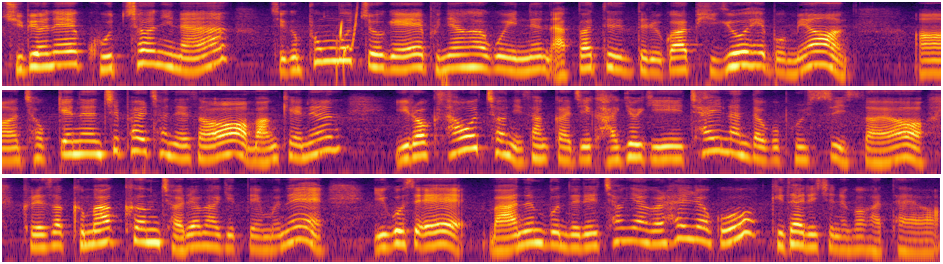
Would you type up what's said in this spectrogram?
주변의 고천이나 지금 풍무 쪽에 분양하고 있는 아파트들과 비교해 보면 어, 적게는 7, 8천에서 많게는 1억 4, 5천 이상까지 가격이 차이 난다고 볼 수 있어요. 그래서 그만큼 저렴하기 때문에 이곳에 많은 분들이 청약을 하려고 기다리시는 것 같아요.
